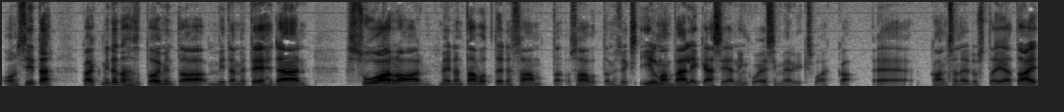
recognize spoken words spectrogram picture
on sitä, kaikki mitä tahansa toimintaa, mitä me tehdään suoraan meidän tavoitteiden saavutta- saavuttamiseksi ilman välikäsiä, niin kuin esimerkiksi vaikka kansanedustajia tai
